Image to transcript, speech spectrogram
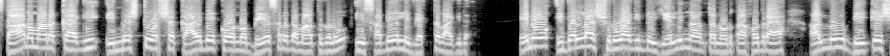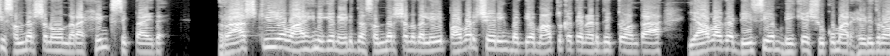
ಸ್ಥಾನಮಾನಕ್ಕಾಗಿ ಇನ್ನೆಷ್ಟು ವರ್ಷ ಕಾಯಬೇಕು ಅನ್ನೋ ಬೇಸರದ ಮಾತುಗಳು ಈ ಸಭೆಯಲ್ಲಿ ವ್ಯಕ್ತವಾಗಿದೆ. ಏನು ಇದೆಲ್ಲ ಶುರುವಾಗಿದ್ದು ಎಲ್ಲಿಂದ ಅಂತ ನೋಡ್ತಾ ಹೋದ್ರೆ ಅಲ್ಲೂ ಡಿ ಕೆ ಡಿಕೆಶಿ ಸಂದರ್ಶನವೊಂದರ ಹಿಂಟ್ ಸಿಗ್ತಾ ಇದೆ. ರಾಷ್ಟ್ರೀಯ ವಾಹಿನಿಗೆ ನೀಡಿದ ಸಂದರ್ಶನದಲ್ಲಿ ಪವರ್ ಶೇರಿಂಗ್ ಬಗ್ಗೆ ಮಾತುಕತೆ ನಡೆದಿತ್ತು ಅಂತ ಯಾವಾಗ ಡಿ ಸಿಎಂ ಡಿ ಕೆ ಶಿವಕುಮಾರ್ ಹೇಳಿದ್ರೋ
